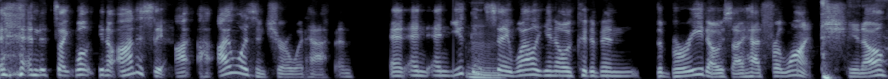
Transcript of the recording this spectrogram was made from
and it's like well you know honestly i i wasn't sure what happened and and and you can Mm. say well you know it could have been the burritos i had for lunch you know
